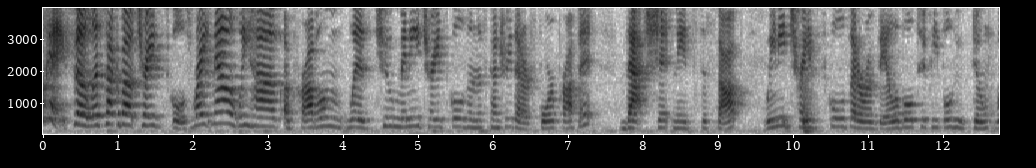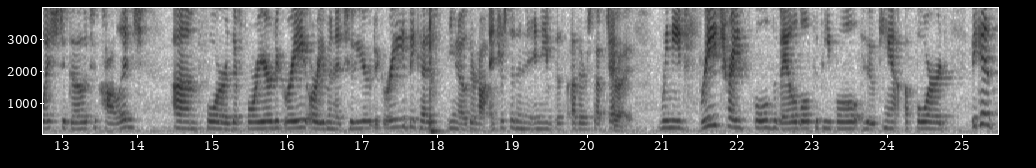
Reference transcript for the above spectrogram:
Okay, so let's talk about trade schools. Right now, we have a problem with too many trade schools in this country that are for profit. That shit needs to stop. We need trade schools that are available to people who don't wish to go to college um, for their four year degree or even a two year degree because you know they're not interested in any of those other subjects. Right. We need free trade schools available to people who can't afford because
